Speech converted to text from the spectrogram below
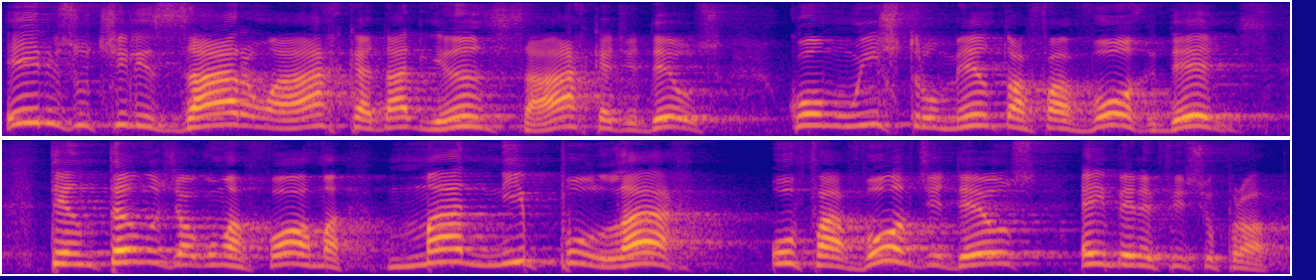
Eles utilizaram a arca da aliança, a arca de Deus, como um instrumento a favor deles, tentando de alguma forma manipular o favor de Deus em benefício próprio.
